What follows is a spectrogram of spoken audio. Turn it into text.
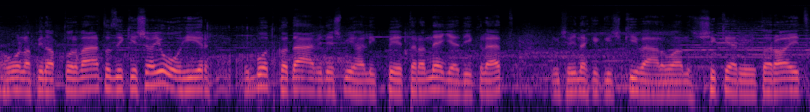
a holnapi naptól változik, és a jó hír, hogy Botka Dávid és Mihalik Péter a negyedik lett, úgyhogy nekik is kiválóan sikerült a rajt.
